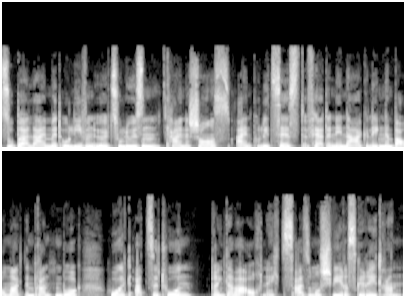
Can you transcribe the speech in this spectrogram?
Superleim mit Olivenöl zu lösen. Keine Chance. Ein Polizist fährt in den nahegelegenen Baumarkt in Brandenburg, holt Aceton, bringt aber auch nichts, also muss schweres Gerät ran.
